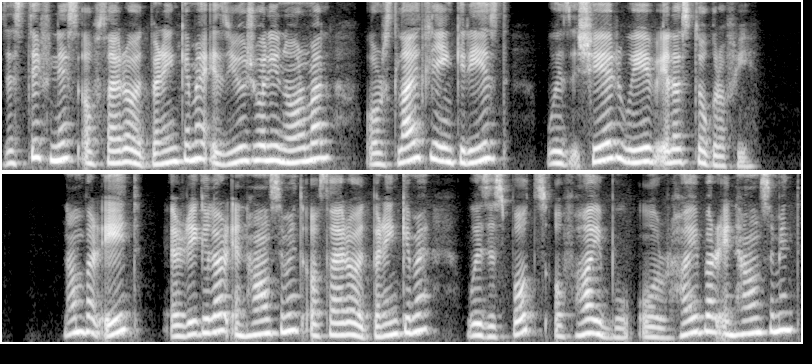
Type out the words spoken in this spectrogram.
The stiffness of thyroid parenchyma is usually normal or slightly increased with shear wave elastography. Number 8. Irregular enhancement of thyroid parenchyma with spots of hypo or hyper enhancement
